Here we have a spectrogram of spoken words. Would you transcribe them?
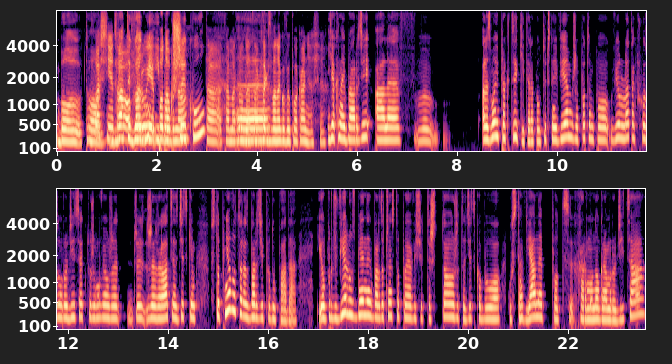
bo to Właśnie to dwa tygodnie oferuje i po krzyku. Ta, ta metoda tak, E, tak zwanego wypłakania się. Jak najbardziej, ale, w, ale z mojej praktyki terapeutycznej wiem, że potem po wielu latach przychodzą rodzice, którzy mówią, że, że, że relacja z dzieckiem stopniowo coraz bardziej podupada. I oprócz wielu zmiennych bardzo często pojawia się też to, że to dziecko było ustawiane pod harmonogram rodzica,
